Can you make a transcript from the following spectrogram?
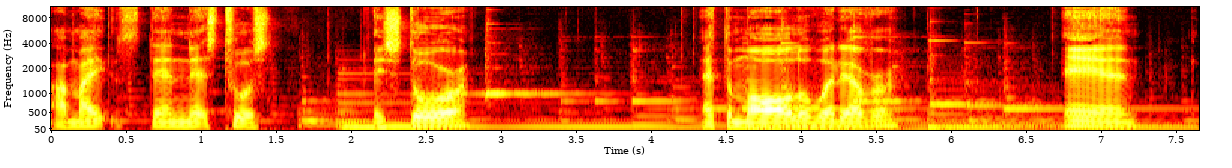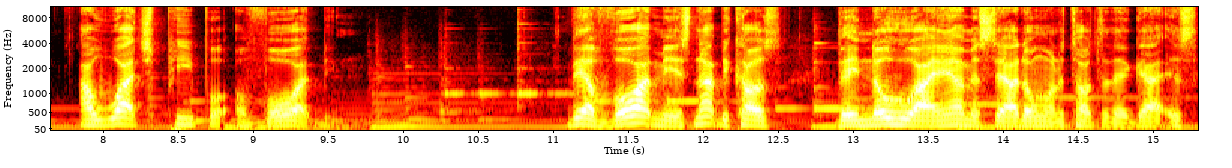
I might stand next to a, a store at the mall or whatever. And I watch people avoid me they avoid me. It's not because they know who I am and say I don't want to talk to that guy. It's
